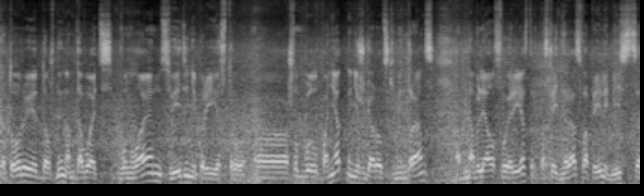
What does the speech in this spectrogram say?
которые должны нам давать в онлайн сведения по реестру. Э, чтобы было понятно, Нижегородский Минтранс обновлял свой реестр последний раз в апреле месяце.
